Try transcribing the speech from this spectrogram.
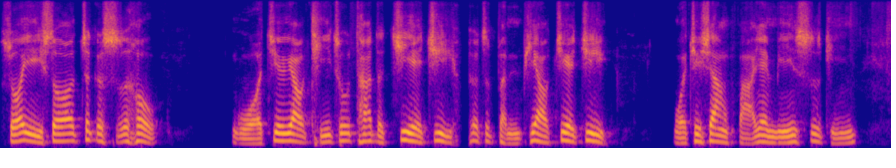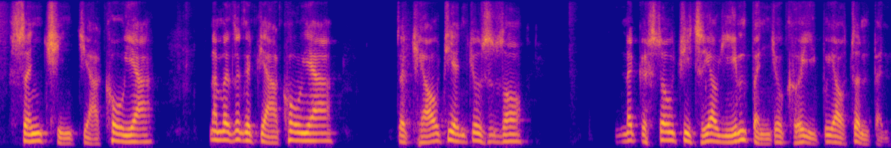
所以说，这个时候我就要提出他的借据或是本票借据，我去向法院民事庭申请假扣押。那么这个假扣押的条件就是说。那个收据只要银本就可以，不要正本。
